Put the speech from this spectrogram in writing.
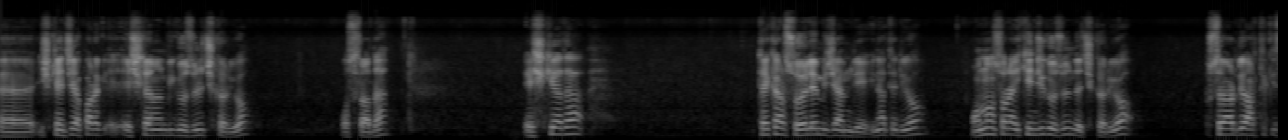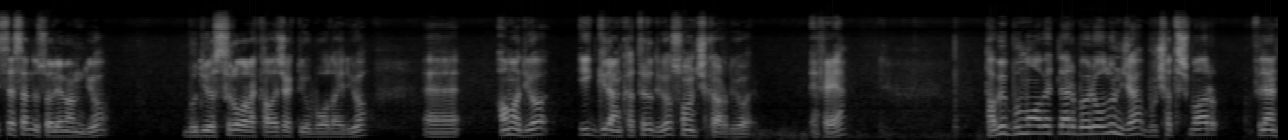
e, işkence yaparak eşkıyanın bir gözünü çıkarıyor. O sırada. Eşkıya da tekrar söylemeyeceğim diye inat ediyor. Ondan sonra ikinci gözünü de çıkarıyor. Bu sefer diyor artık istesen de söylemem diyor. Bu diyor sır olarak kalacak diyor bu olay diyor. Ee, ama diyor ilk giren katır diyor son çıkar diyor Efe'ye. Tabi bu muhabbetler böyle olunca bu çatışmalar filan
